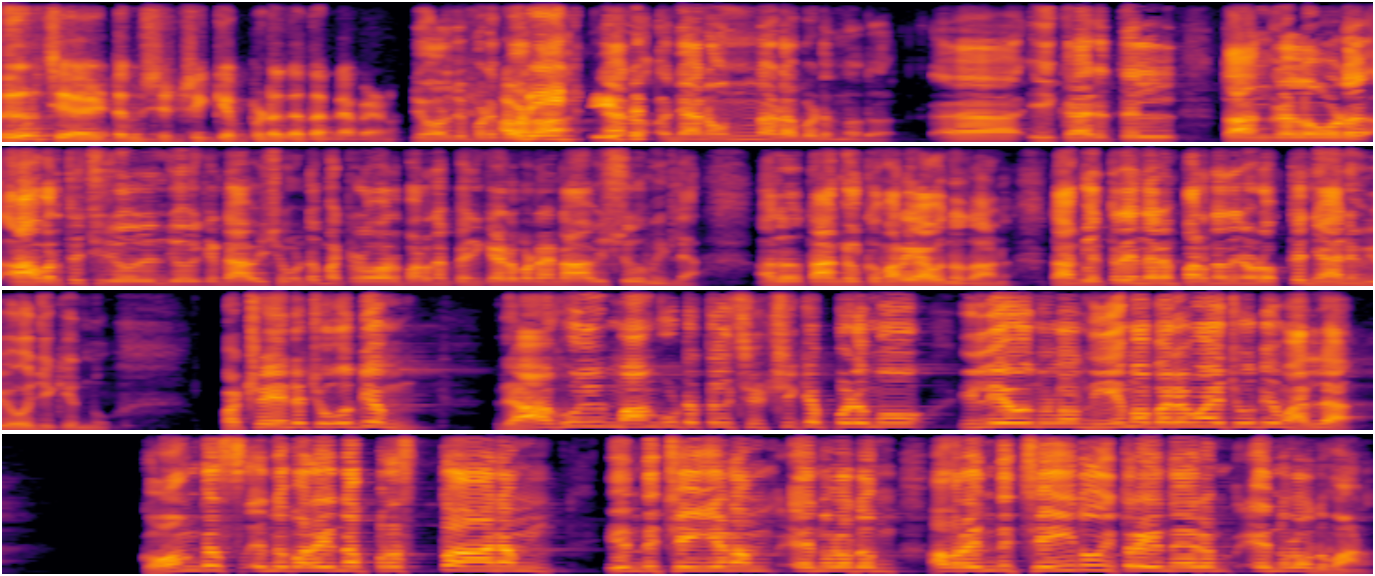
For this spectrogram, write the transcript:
തീർച്ചയായിട്ടും ശിക്ഷിക്കപ്പെടുക തന്നെ വേണം. ജോർജ് ഞാൻ ഞാൻ ഒന്നിടപെടുന്നത്. ഈ കാര്യത്തിൽ താങ്കളോട് ആവർത്തിച്ച് ചോദ്യം ചോദിക്കേണ്ട ആവശ്യമുണ്ട്. മറ്റുള്ളവർ പറഞ്ഞപ്പോൾ എനിക്ക് ഇടപെടേണ്ട ആവശ്യവുമില്ല. അത് താങ്കൾക്കും അറിയാവുന്നതാണ്. താങ്കൾ ഇത്രയും നേരം പറഞ്ഞതിനോടൊക്കെ ഞാനും യോജിക്കുന്നു. പക്ഷേ എന്റെ ചോദ്യം രാഹുൽ മാങ്കൂട്ടത്തിൽ ശിക്ഷിക്കപ്പെടുമോ ഇല്ലയോ എന്നുള്ള നിയമപരമായ ചോദ്യമല്ല. കോൺഗ്രസ് എന്ന് പറയുന്ന പ്രസ്ഥാനം എന്ത് ചെയ്യണം എന്നുള്ളതും അവർ എന്ത് ചെയ്തു ഇത്രയും നേരം എന്നുള്ളതുമാണ്.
